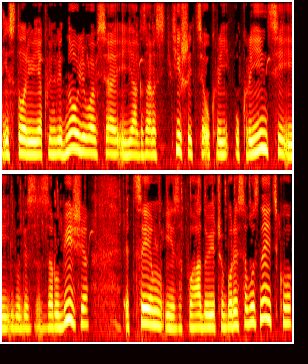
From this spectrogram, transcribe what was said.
історію, як він відновлювався, і як зараз тішаться украї- українці і люди з зарубіжжя цим, і згадуючи Бориса Вознецького,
